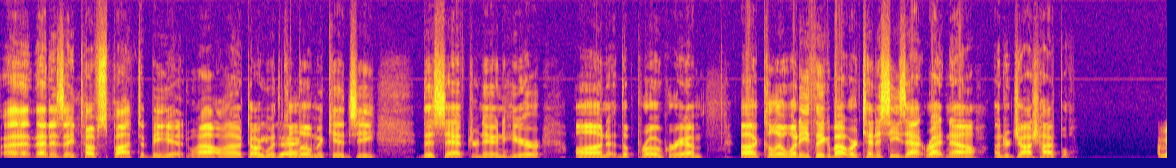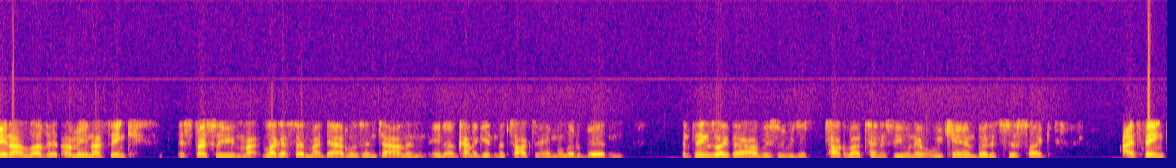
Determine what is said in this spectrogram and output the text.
Uh, that is a tough spot to be in. Wow. Uh, talking with Exactly. Kahlil McKenzie this afternoon here on the program. Uh, Kahlil, what do you think about where Tennessee's at right now under Josh Heupel? I mean, I love it. I mean, I think especially my, like I said, my dad was in town, and you know, kind of getting to talk to him a little bit and and things like that. Obviously, we just talk about Tennessee whenever we can, but it's just like I think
